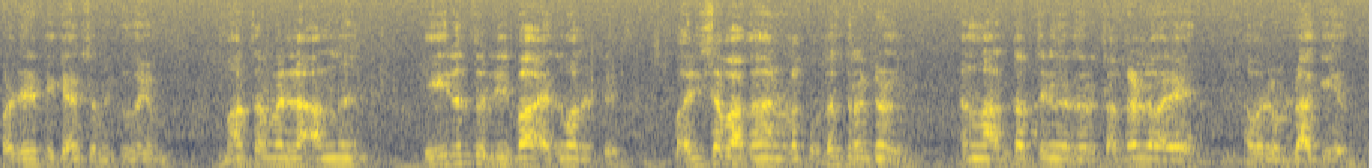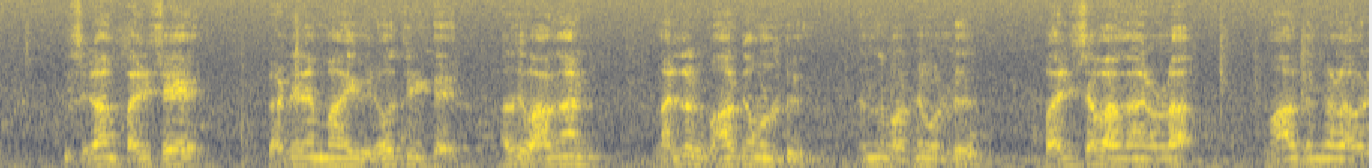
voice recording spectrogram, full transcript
പ്രചരിപ്പിക്കാൻ ശ്രമിക്കുകയും മാത്രമല്ല അന്ന് ഹീലത്തു റിബ എന്ന് പറഞ്ഞിട്ട് പലിശ വാങ്ങാനുള്ള കുതന്ത്രങ്ങൾ എന്ന അർത്ഥത്തിന് വരുന്ന ഒരു സംഘടന വരെ അവരുണ്ടാക്കിയത് ഇസ്ലാം പലിശയെ കഠിനമായി വിരോധിച്ചിരിക്കെ അത് വാങ്ങാൻ നല്ലൊരു മാർഗമുണ്ട് എന്ന് പറഞ്ഞുകൊണ്ട് പലിശ വാങ്ങാനുള്ള മാർഗങ്ങൾ അവർ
